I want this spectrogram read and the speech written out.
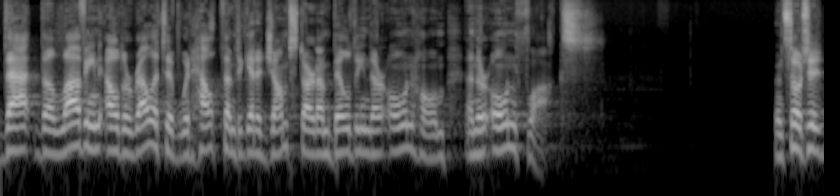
that the loving elder relative would help them to get a jump start on building their own home and their own flocks. And so to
